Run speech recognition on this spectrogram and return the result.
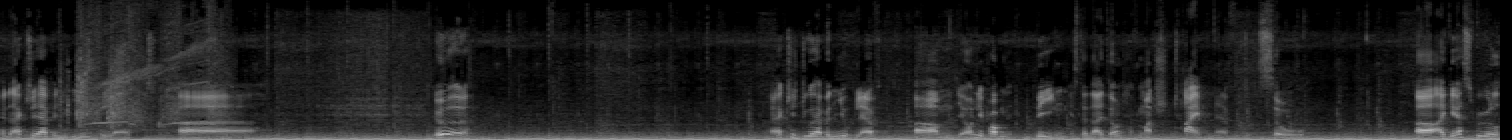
And I actually have a nuke left. Uh. Ugh. I actually do have a nuke left. Um, the only problem being is that I don't have much time left, so uh, I guess we will.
